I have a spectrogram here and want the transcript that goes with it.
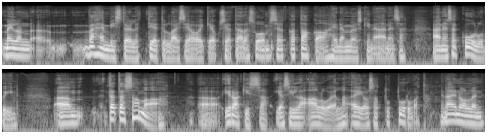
Meillä on vähemmistöille tietynlaisia oikeuksia täällä Suomessa, jotka takaa heidän myöskin äänensä, äänensä kuuluviin. Tätä samaa Irakissa ja sillä alueella ei osattu turvata. Ja näin ollen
